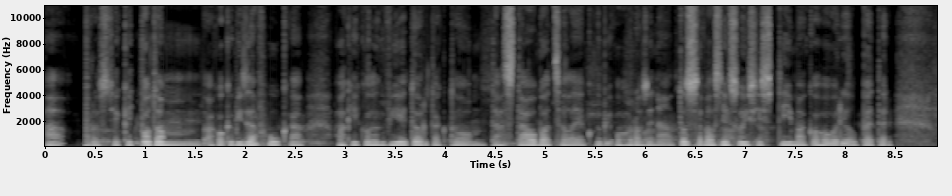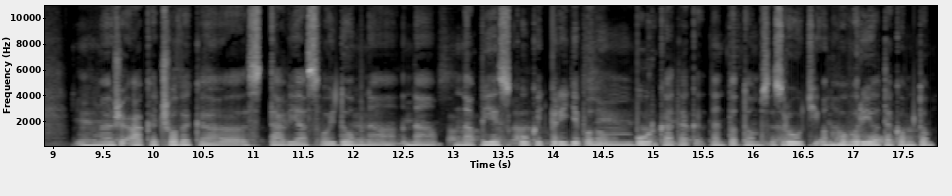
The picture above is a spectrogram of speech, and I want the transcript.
A proste, keď potom ako keby zafúka akýkoľvek vietor, tak to, tá stavba celá je ako keby ohrozená. To sa vlastne súvisí s tým, ako hovoril Peter mm, že ak človek eh, stavia svoj dom na, na, na piesku, keď príde potom búrka, tak tento dom sa zrúti. On hovorí o takomto,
